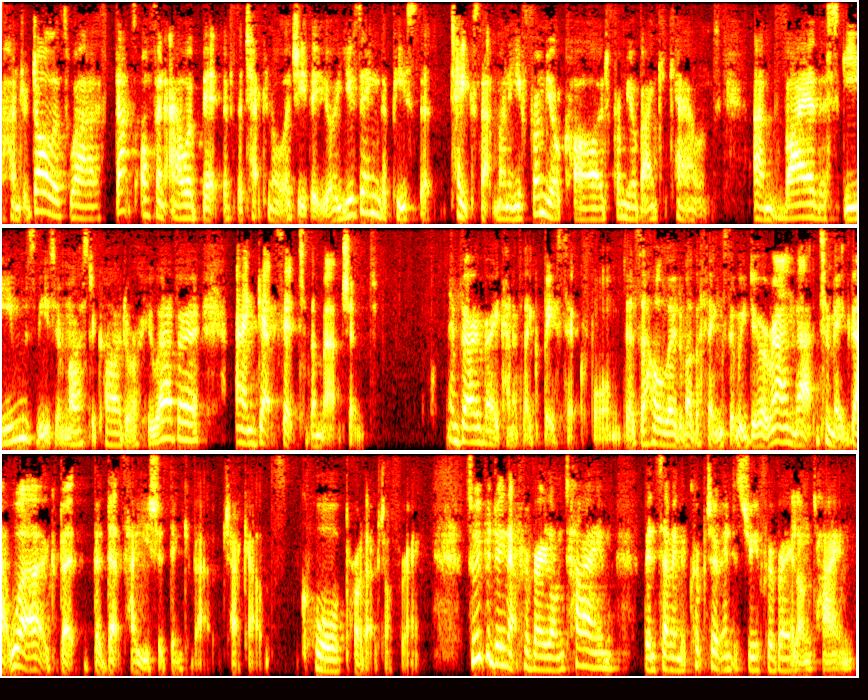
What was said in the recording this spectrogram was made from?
$100 worth, that's often our bit of the technology that you're using, the piece that takes that money from your card, from your bank account, um, via the schemes, Visa, MasterCard, or whoever, and gets it to the merchant in very very kind of like basic form. There's a whole load of other things that we do around that to make that work but but that's how you should think about checkout's core product offering. So we've been doing that for a very long time been serving the crypto industry for a very long time.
